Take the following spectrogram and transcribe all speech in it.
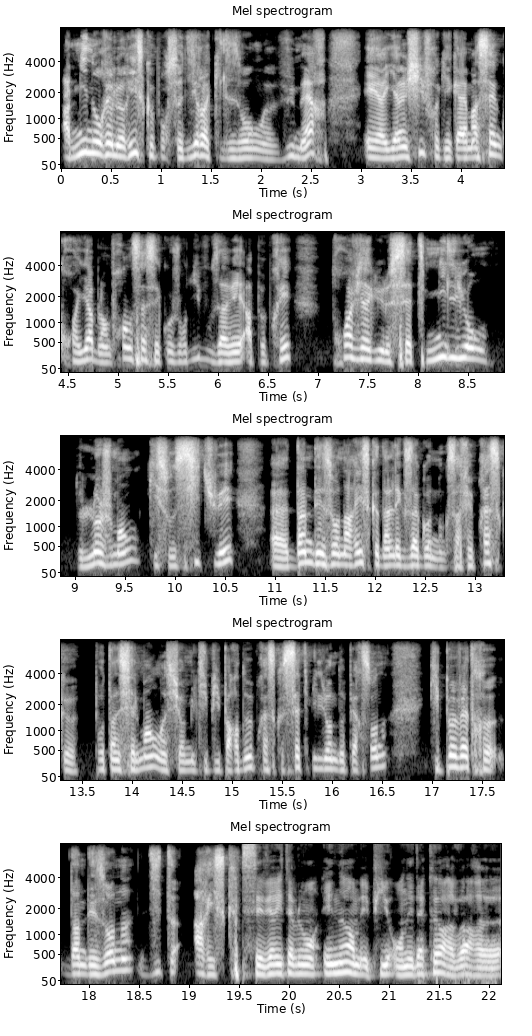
à, minorer le risque pour se dire qu'ils ont vu mer. Et il y a un chiffre qui est quand même assez incroyable en France, hein, c'est qu'aujourd'hui, vous avez à peu près 3,7 millions de logements qui sont situés euh, dans des zones à risque dans l'Hexagone. Donc ça fait presque potentiellement, si on multiplie par deux, presque 7 millions de personnes qui peuvent être dans des zones dites à risque. C'est véritablement énorme. Et puis on est d'accord, avoir euh,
